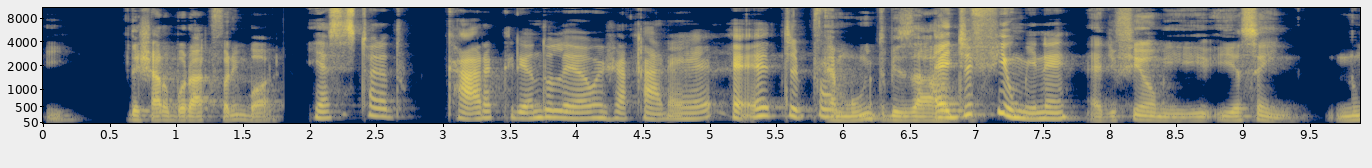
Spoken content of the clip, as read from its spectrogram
E deixaram o buraco e foram embora. E essa história do cara criando leão e jacaré é tipo. É muito bizarro. É de filme, né? É de filme. E, e assim, não,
